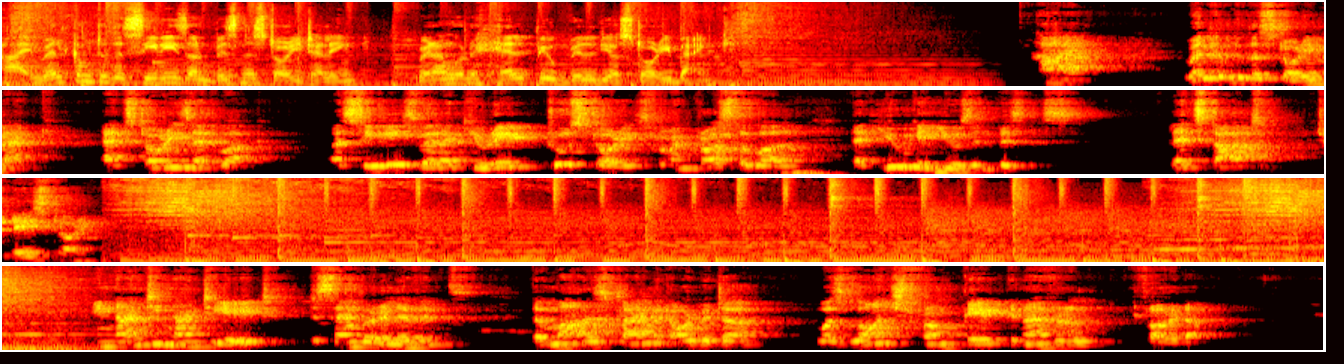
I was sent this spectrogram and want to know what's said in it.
Hi, welcome to the series on business storytelling where I'm going to help you build your story bank. Hi, welcome to the Story Bank at Stories at Work, a series where I curate true stories from across the world that you can use in business. Let's start today's story. In 1998, December 11th, the Mars Climate Orbiter was launched from Cape Canaveral, Florida.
